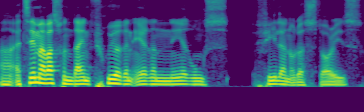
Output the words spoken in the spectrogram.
Äh, erzähl mal was von deinen früheren Ernährungsfehlern oder Stories.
